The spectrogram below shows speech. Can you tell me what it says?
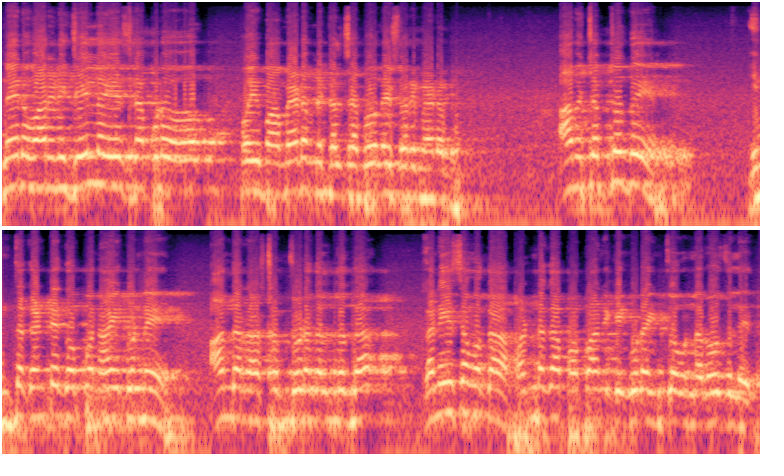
నేను వారిని జైల్లో వేసినప్పుడు పోయి మా మేడంని కలిసా భువనేశ్వరి మేడం ఆమె చెప్తుంది ఇంతకంటే గొప్ప నాయకుడిని ఆంధ్ర రాష్ట్రం చూడగలుగుతుందా? కనీసం ఒక పండగ పబ్బానికి కూడా ఇంట్లో ఉన్న రోజు లేదు.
